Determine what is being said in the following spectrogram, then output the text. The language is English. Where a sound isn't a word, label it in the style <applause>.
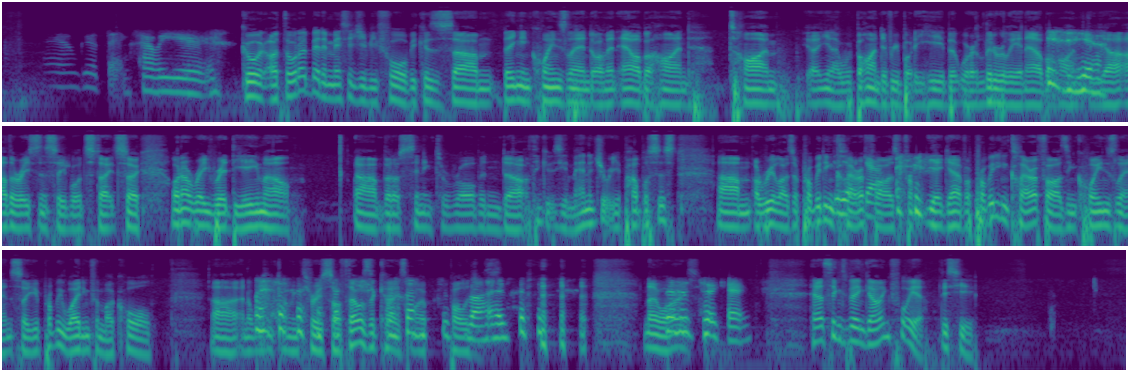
Hey, I'm good, thanks. How are you? Good. I thought I'd better message you before because um, being in Queensland, I'm an hour behind time. Uh, you know, we're behind everybody here, but we're literally an hour behind <laughs> Yeah. the uh, other eastern seaboard states. So when I reread the email uh, that I was sending to Rob and uh, I think it was your manager or your publicist, um, I realised I probably didn't clarify. I Gav. was from, <laughs> yeah, Gav. I probably didn't clarify I was in Queensland, so you're probably waiting for my call. Uh, and it wasn't coming through. So if that was the case, my <laughs> apologies. <laughs> No worries. it's okay. How's things been going for you this year?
